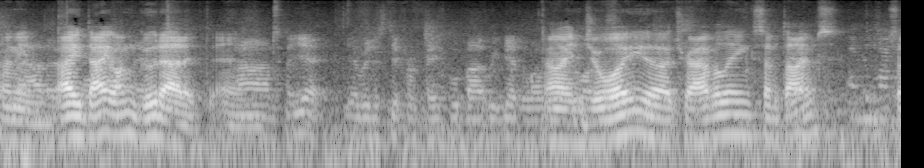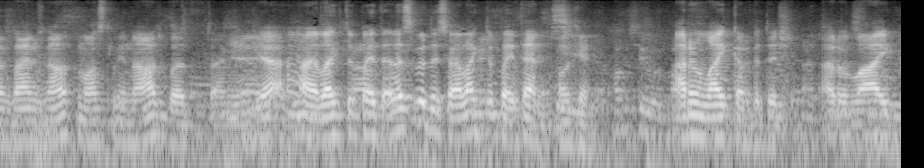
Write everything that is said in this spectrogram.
I mean, I, I I'm good at it, and yeah, yeah, we're just different people, but we get along. I enjoy uh, traveling sometimes, sometimes not, mostly not. But I mean, yeah, I like to play. Te- let's put this way: I like to play tennis. Okay. I don't like competition. I don't like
